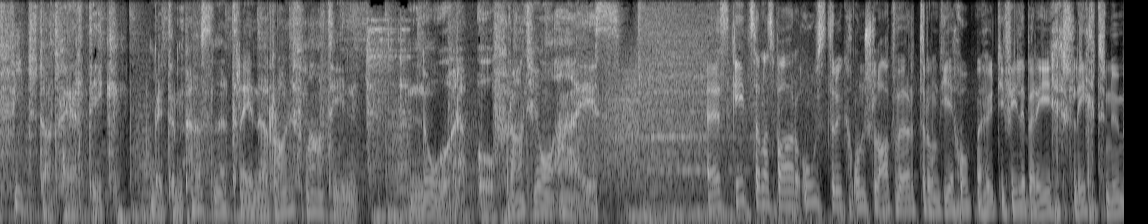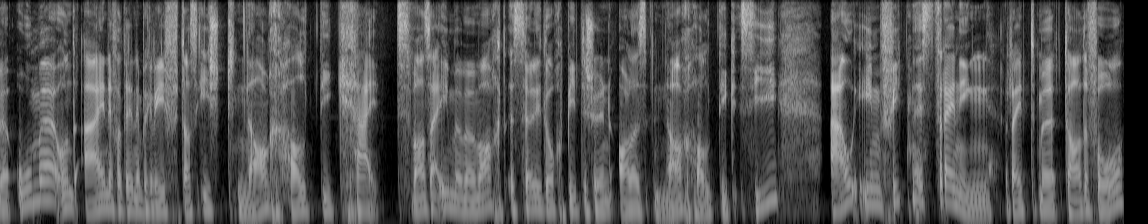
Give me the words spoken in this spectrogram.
Feed statt fertig. Mit dem Personal Trainer Rolf Martin. Nur auf Radio 1. Es gibt so ein paar Ausdrücke und Schlagwörter, um die kommt man heute in vielen Bereichen schlicht nicht mehr um. Und einer von diesen Begriffen, das ist die Nachhaltigkeit. Was auch immer man macht, es soll doch bitte schön alles nachhaltig sein. Auch im Fitnesstraining redet man da davon.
